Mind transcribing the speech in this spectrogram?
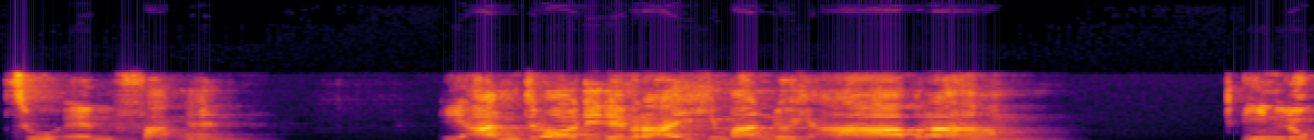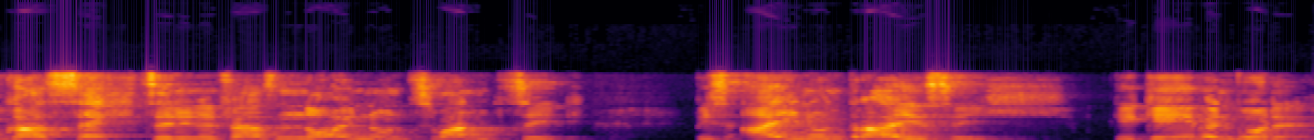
zu empfangen. Die Antwort, die dem reichen Mann durch Abraham in Lukas 16 in den Versen 29 bis 31 gegeben wurde,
